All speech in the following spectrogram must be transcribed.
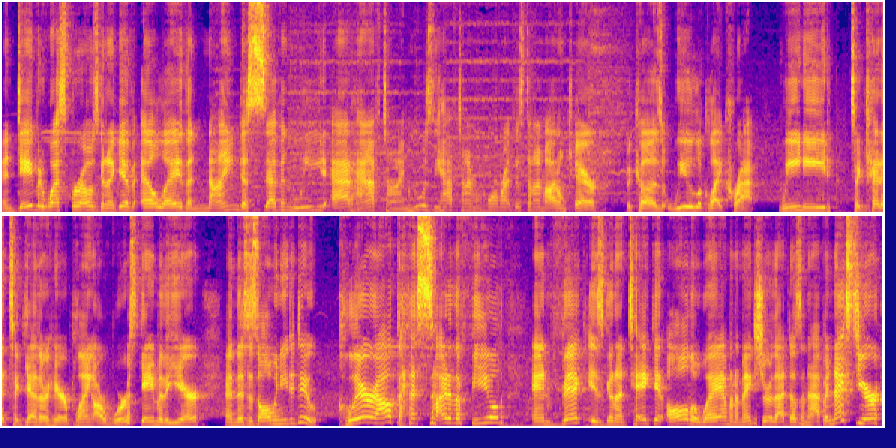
And David Westboro is going to give LA the 9 to 7 lead at halftime. Who was the halftime performer at this time? I don't care because we look like crap. We need to get it together here, playing our worst game of the year. And this is all we need to do clear out that side of the field. And Vick is going to take it all the way. I'm going to make sure that doesn't happen next year.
